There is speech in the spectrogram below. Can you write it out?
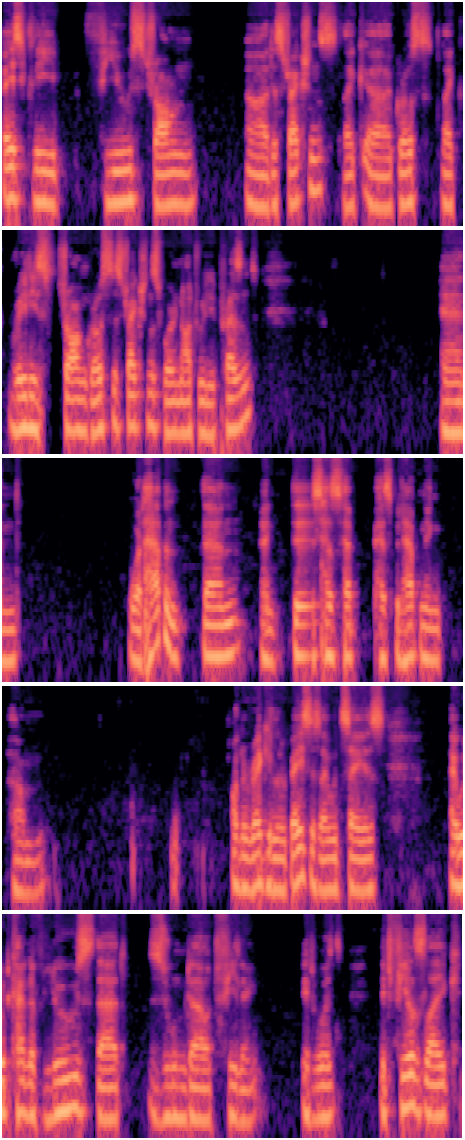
basically few strong uh, distractions, like uh, gross, like really strong gross distractions, were not really present. And what happened then, and this has ha- has been happening um, on a regular basis, I would say, is I would kind of lose that zoomed out feeling. It was, it feels like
